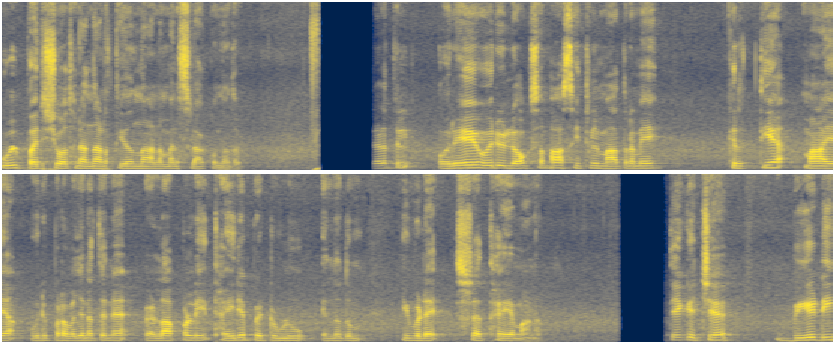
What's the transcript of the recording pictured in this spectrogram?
ഉൾപരിശോധന നടത്തിയതെന്നാണ് മനസ്സിലാക്കുന്നത്. കേരളത്തിൽ ഒരേ ഒരു ലോക്സഭാ സീറ്റിൽ മാത്രമേ കൃത്യമായ ഒരു പ്രവചനത്തിന് വെള്ളാപ്പള്ളി ധൈര്യപ്പെട്ടുള്ളൂ എന്നതും ഇവിടെ ശ്രദ്ധേയമാണ്. പ്രത്യേകിച്ച് B D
